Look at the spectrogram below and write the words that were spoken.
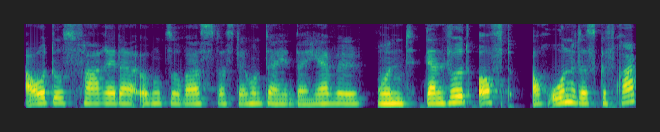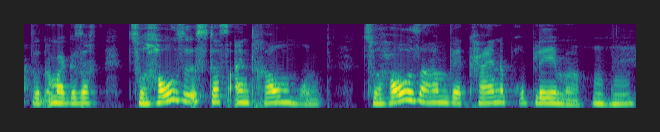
Autos, Fahrräder, irgend sowas, dass der Hund da hinterher will. Und dann wird oft, auch ohne dass gefragt wird, immer gesagt, zu Hause ist das ein Traumhund. Zu Hause haben wir keine Probleme. Mhm.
